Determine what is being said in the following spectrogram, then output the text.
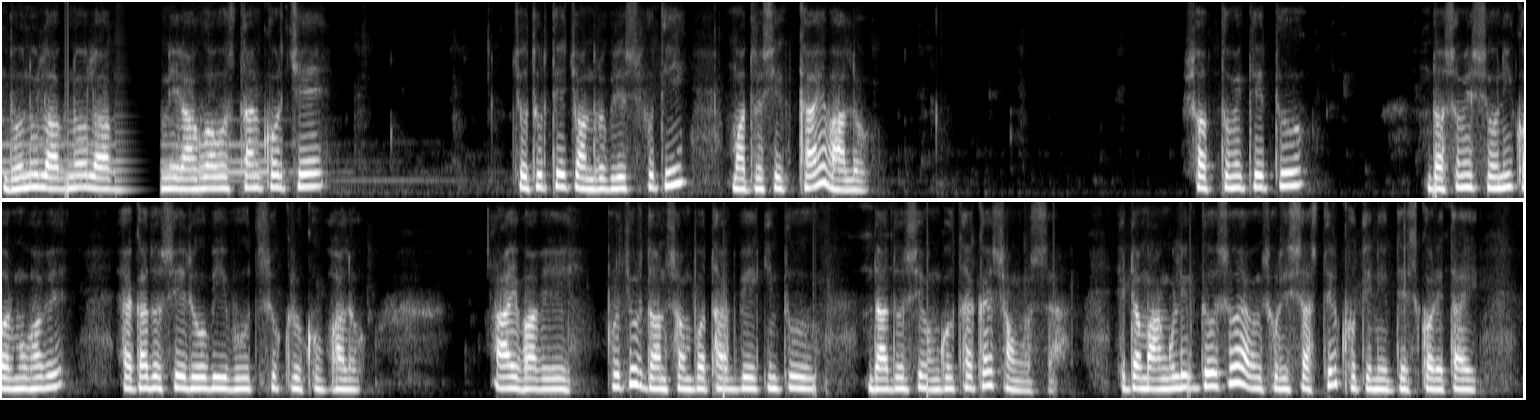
ধনু লগ্ন, লগ্নে রাহু অবস্থান করছে। চতুর্থে চন্দ্র বৃহস্পতি মন্ত্রশিক্ষায় ভালো। সপ্তমে কেতু, দশমে শনি কর্মভাবে, একাদশে রবি, বুধ, শুক্র খুব ভালো। আয়ভাবে প্রচুর ধন সম্পদ থাকবে, কিন্তু দ্বাদশে মঙ্গল থাকায় সমস্যা। এটা মাঙ্গলিক দোষও এবং শরীর স্বাস্থ্যের ক্ষতি নির্দেশ করে, তাই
